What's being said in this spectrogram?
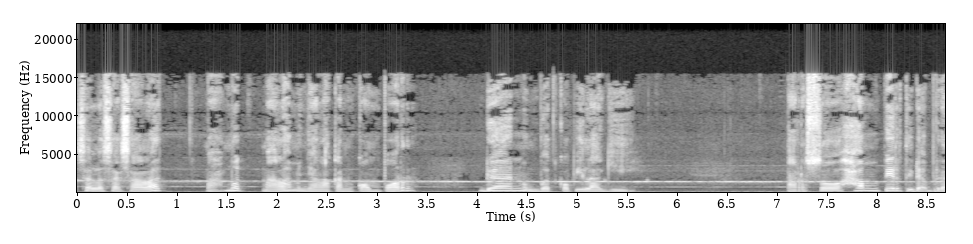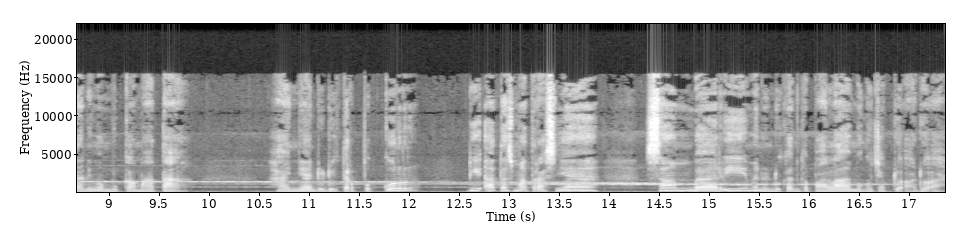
Selesai salat, Mahmud malah menyalakan kompor dan membuat kopi lagi. Tarso hampir tidak berani membuka mata. Hanya duduk terpekur di atas matrasnya sambari menundukkan kepala mengucap doa-doa.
